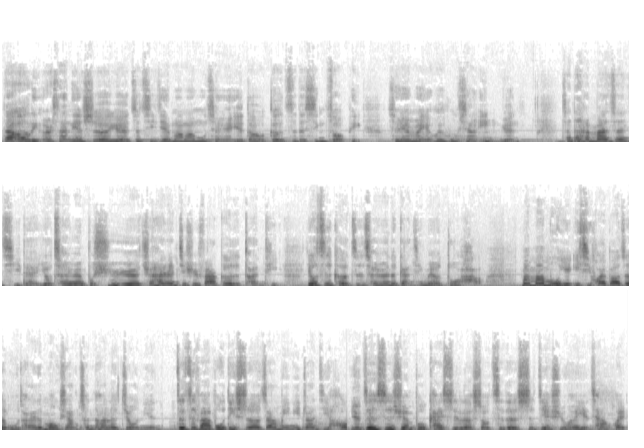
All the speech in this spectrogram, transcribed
到二零二三年十二月，这期间妈妈木成员也都有各自的新作品，成员们也会互相应援，真的还蛮神奇的。有成员不续约却还能继续发歌的团体，由此可知成员的感情没有多好。妈妈木也一起怀抱着舞台的梦想，成团了九年。这次发布第十二张迷你专辑后，也正式宣布开始了首次的世界巡回演唱会。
